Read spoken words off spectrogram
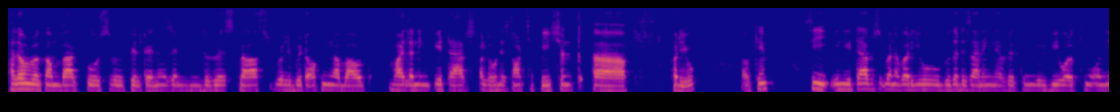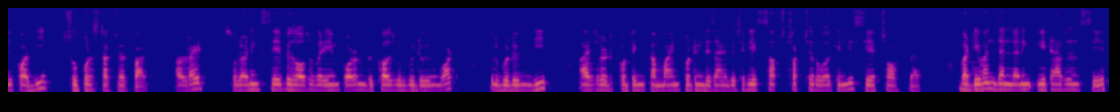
Hello and welcome back to Civil Field Trainers. In today's class, we'll be talking about why learning ETABS alone is not sufficient uh, for you. Okay. See, in ETABS, whenever you do the designing and everything, you'll be working only for the superstructure part. All right. So learning SAFE is also very important because you'll be doing what? You'll be doing the isolated footing, combined footing design, basically substructure work in the SAFE software. But even then, learning ETABS and SAFE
